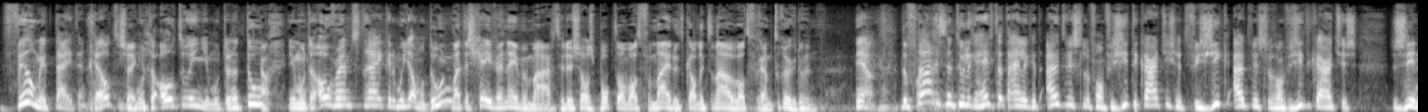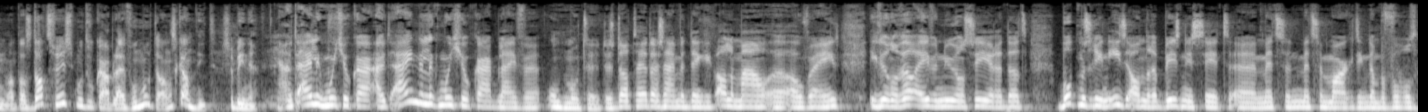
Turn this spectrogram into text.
veel meer tijd en geld. Je moet de auto in, je moet er naartoe, Ja. je moet een overhemd strijken. Dat moet je allemaal doen. Maar het is geven en nemen, Maarten. Dus als Bob dan wat voor mij doet, kan ik daarna weer wat voor hem terug doen. Ja. De vraag is natuurlijk, heeft uiteindelijk het uitwisselen van visitekaartjes... het fysiek uitwisselen van visitekaartjes zin? Want als dat zo is, moeten we elkaar blijven ontmoeten. Anders kan het niet. Sabine. Ja, uiteindelijk, moet je elkaar, uiteindelijk moet je elkaar blijven ontmoeten. Dus dat, hè, daar zijn we het denk ik allemaal eh, over eens. Ik wil nog wel even nuanceren dat Bob misschien een iets andere business zit... eh, met, zijn, met zijn marketing dan bijvoorbeeld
